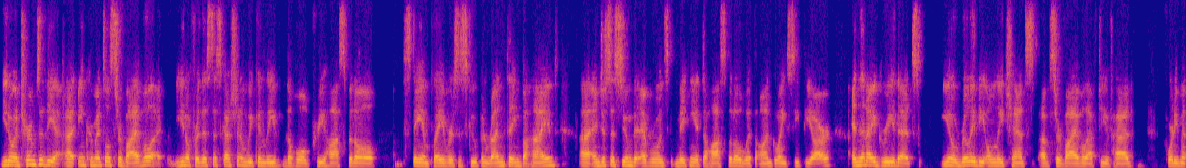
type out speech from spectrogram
you know, in terms of the uh, incremental survival, you know, for this discussion, we can leave the whole pre-hospital stay and play versus scoop and run thing behind, uh, and just assume that everyone's making it to hospital with ongoing CPR. And then I agree that you know, really the only chance of survival after you've had 40,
